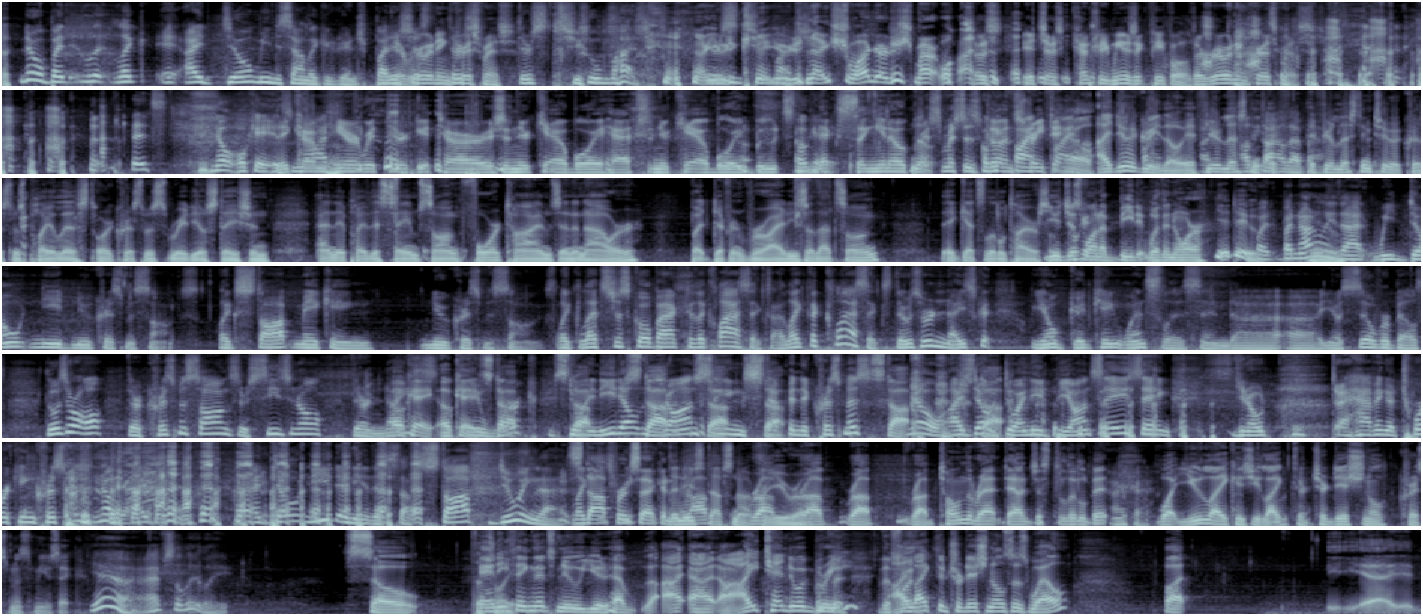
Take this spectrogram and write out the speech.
no, but li- like I don't mean to sound like a Grinch, but it's You're just ruining there's, Christmas. There's too much. Are you There's too much. nice one or the smart one? Those, it's those country music people. They're ruining Christmas. It's no okay. They come not, here with their guitars and their cowboy hats and their cowboy boots. And Okay. next thing you know, Christmas is Okay, gone fine, straight fine. to hell. I do agree, though. If you're listening, if, if you're listening to a Christmas playlist or a Christmas radio station, and they play the same song four times in an hour, but different varieties of that song, it gets a little tiresome. You just want to beat it with an oar. You do. But but not only that, we don't need new Christmas songs. Like stop making new Christmas songs. Like let's just go back to the classics. I like the classics. Those were nice. Chri- you know, Good King Wenceslas and uh, uh, you know, Silver Bells. Those are all they're Christmas songs. They're seasonal. They're nice. Okay, okay, They stop, work. Do I need Elton stop, John stop, singing stop. "Step into Christmas"? Stop. No, I don't. Stop. Do I need Beyonce saying, you know, having a twerking Christmas? No, I don't. I don't need any of this stuff. Stop doing that. Like, Stop just for a second. The new Rob, stuff's not for Rob, you, Rob. Rob, Rob, Rob, tone the rant down just a little bit. Okay. What you like is you like the traditional Christmas music. Yeah, absolutely. So That's anything that's new, you'd have. I, I I tend to agree. the I fun- like the traditionals as well, but yeah,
